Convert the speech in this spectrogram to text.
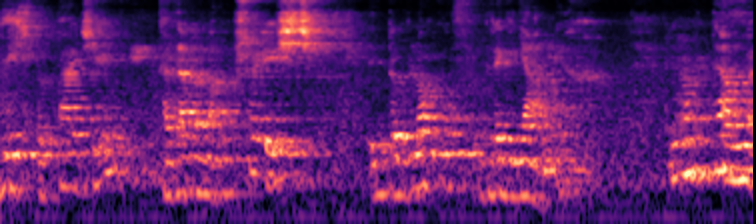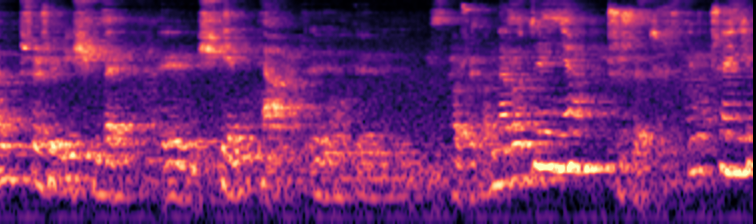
w listopadzie, kazano nam przejść do bloków drewnianych. No, tam przeżyliśmy y, święta y, y, Bożego Narodzenia, przyszedł styczeń.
